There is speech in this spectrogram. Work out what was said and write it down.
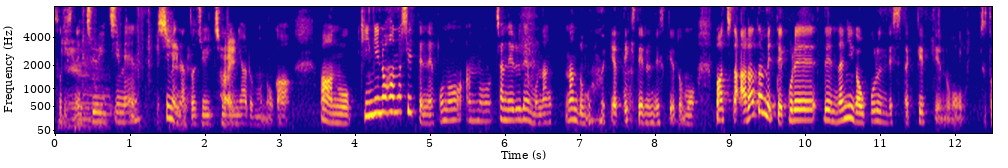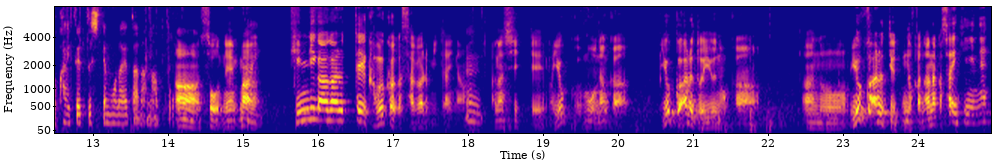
そうですね10 11面。紙面だと11面にあるものが、まあ、あの金利の話ってねこのあのチャンネルでも何何度もやってきてるんですけれども、まあ、ちょっと改めてこれで何が起こるんでしたっけっていうのをちょっと解説してもらえたらなと。ああそうね。まあ、はい。金利が上がるって株価が下がるみたいなうん。話って、まあ、よくもうなんかよくあるというのかあのよくあるっていうのかな？なんか最近ね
